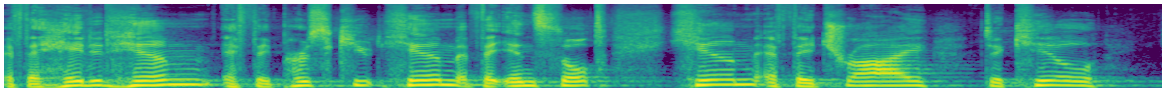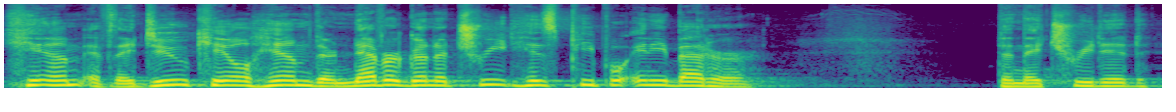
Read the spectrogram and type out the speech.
If they hated him, if they persecute him, if they insult him, if they try to kill him, if they do kill him, they're never going to treat his people any better than they treated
